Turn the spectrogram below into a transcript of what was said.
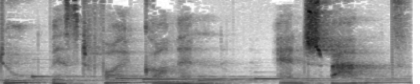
Du bist vollkommen entspannt.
